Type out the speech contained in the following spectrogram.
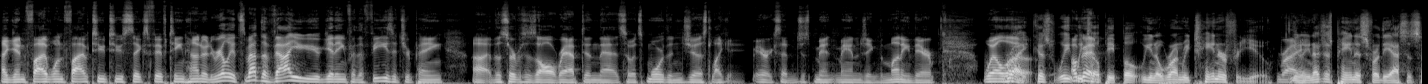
Again, 515-226-1500. Really, it's about the value you're getting for the fees that you're paying. Uh, the service is all wrapped in that, so it's more than just, like Eric said, just man- managing the money there. Well, right, uh, because we, oh, we tell people, you know, we're on retainer for you. Right. You know, you're not just paying us for the assets,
